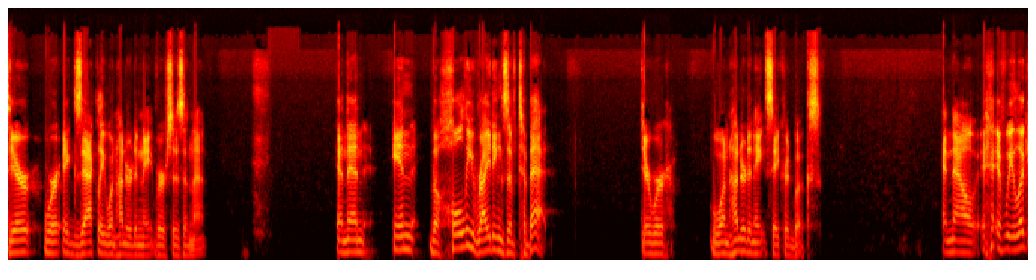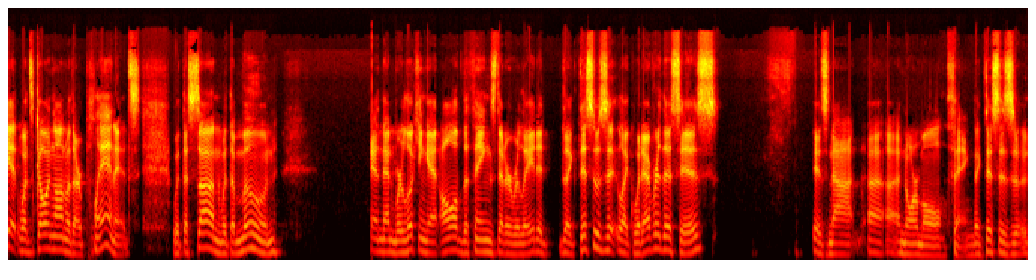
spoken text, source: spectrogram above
there were exactly 108 verses in that. And then in the holy writings of Tibet, there were 108 sacred books. And now, if we look at what's going on with our planets, with the sun, with the moon, and then we're looking at all of the things that are related, like this was like whatever this is, is not a, a, normal thing. Like this is a,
